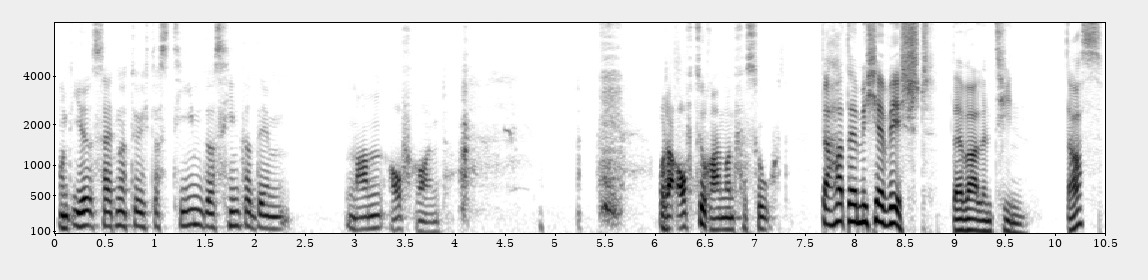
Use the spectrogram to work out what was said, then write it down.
Und ihr seid natürlich das Team, das hinter dem Mann aufräumt. Oder aufzuräumen versucht. Da hat er mich erwischt, der Valentin. Das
